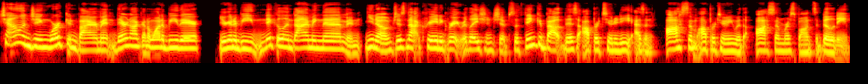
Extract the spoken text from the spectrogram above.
challenging work environment. They're not going to want to be there. You're going to be nickel and diming them and, you know, just not create a great relationship. So think about this opportunity as an awesome opportunity with awesome responsibility.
